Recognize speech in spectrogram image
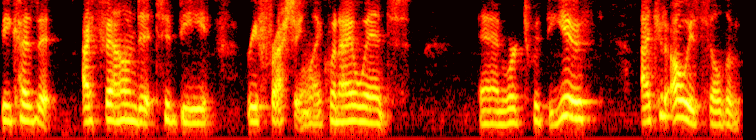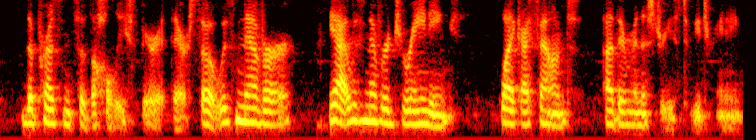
because it I found it to be refreshing. Like when I went and worked with the youth, I could always feel the the presence of the Holy Spirit there. So it was never yeah, it was never draining like I found other ministries to be draining.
